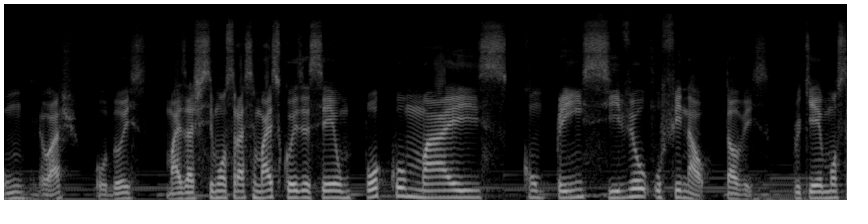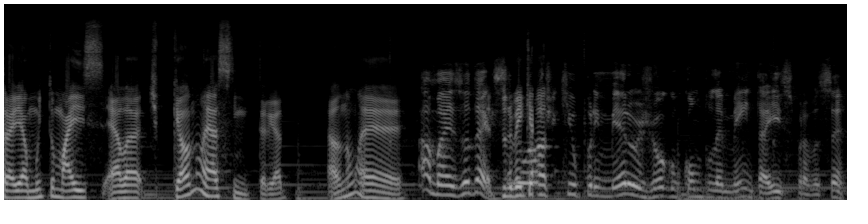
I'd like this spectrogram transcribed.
um, eu acho, ou dois. Mas acho que se mostrasse mais coisas, ia ser um pouco mais compreensível o final, talvez. Porque mostraria muito mais ela, tipo, que ela não é assim, tá ligado? Ela não é. Ah, mas o Dex, É, tudo bem que ela- acha que o primeiro jogo complementa isso pra você?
